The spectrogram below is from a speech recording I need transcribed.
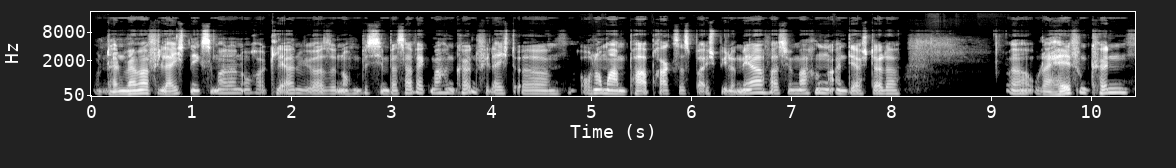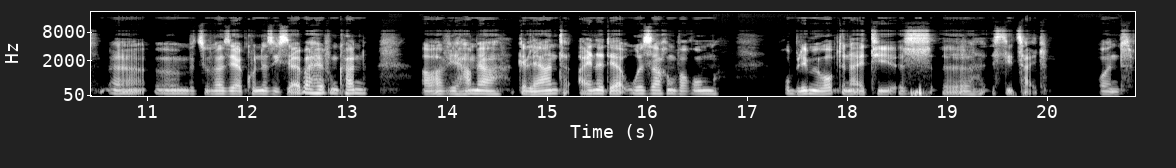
Und dann werden wir vielleicht nächstes Mal dann auch erklären, wie wir sie noch ein bisschen besser wegmachen können. Vielleicht äh, auch noch mal ein paar Praxisbeispiele mehr, was wir machen an der Stelle äh, oder helfen können, äh, äh beziehungsweise der Kunde sich selber helfen kann. Aber wir haben ja gelernt, eine der Ursachen, warum Problem überhaupt in IT ist, äh, ist die Zeit. Und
